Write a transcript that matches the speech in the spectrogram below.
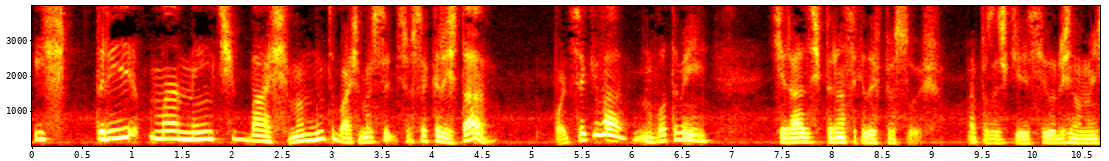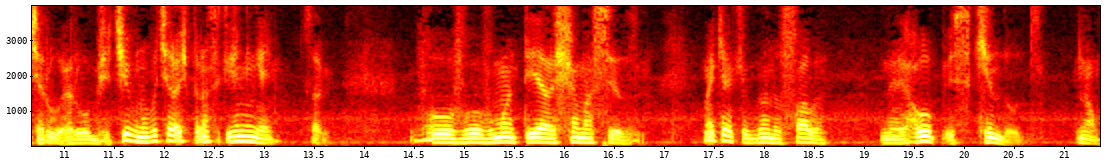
extremamente baixa, mas muito baixa. Mas se, se você acreditar, pode ser que vá. Não vou também tirar as esperanças aqui das pessoas. Apesar de que esse originalmente era o, era o objetivo, não vou tirar a esperança aqui de ninguém, sabe? Vou, vou, vou manter a chama acesa. Como é que é que o Gandalf fala? The hope is kindled. Não,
